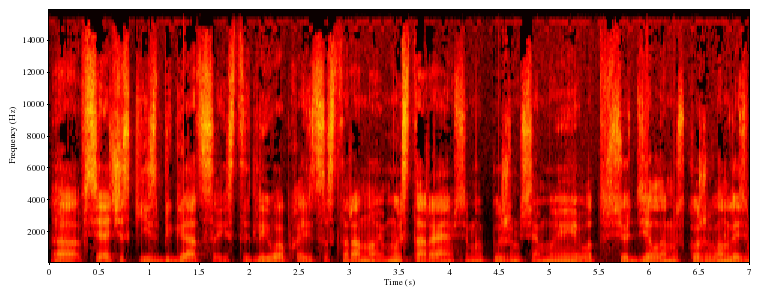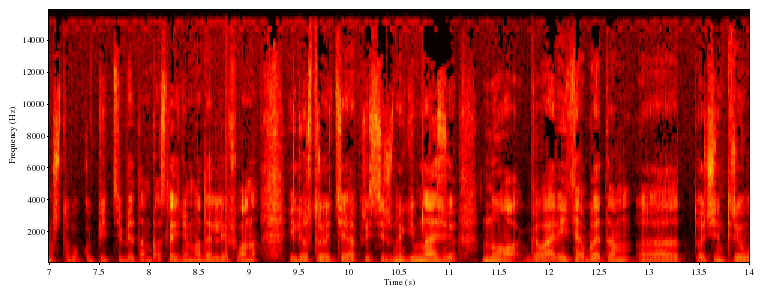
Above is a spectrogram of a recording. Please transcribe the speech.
э, всячески избегаться и стыдливо обходиться стороной. Мы стараемся, мы пыжимся, мы вот все делаем из кожи вон лезем, чтобы купить тебе там последнюю модель айфона или устроить тебя в престижную гимназию, но говорить об этом э, очень тревожно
